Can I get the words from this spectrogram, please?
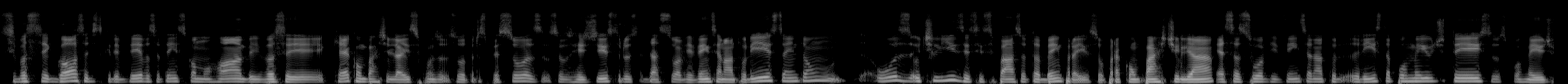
se você gosta de escrever, você tem isso como hobby, você quer compartilhar isso com as outras pessoas, os seus registros da sua vivência naturista, então use, utilize esse espaço também para isso, para compartilhar essa sua vivência naturista por meio de textos, por meio de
